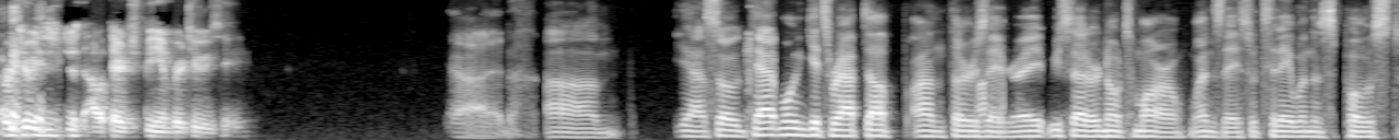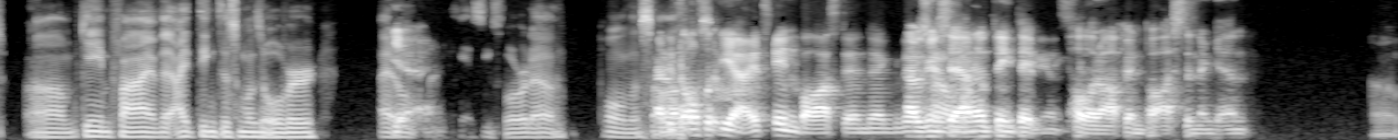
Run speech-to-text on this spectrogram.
Bertuzzi's just out there just being Bertuzzi. God, um, yeah, so that one gets wrapped up on Thursday, right? We said or no tomorrow, Wednesday. So today when this post um game five, I think this one's over. I don't yeah. I can't see Florida pulling this off. It's also yeah, it's in Boston. I was gonna say I don't think they pull it off in Boston again. Um,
